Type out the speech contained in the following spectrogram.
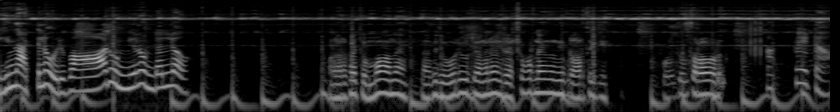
ഈ നാട്ടിൽ ഒരുപാട് ഉണ്ണികളുണ്ടല്ലോ. അവരൊക്കെ ചുമ്മാ വന്നേ. നിനക്ക് ജോലി കിട്ടി അങ്ങനെ രക്ഷപ്പെടണേന്ന് നീ പ്രാർത്ഥിക്ക്. അപ്പേട്ടാ.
